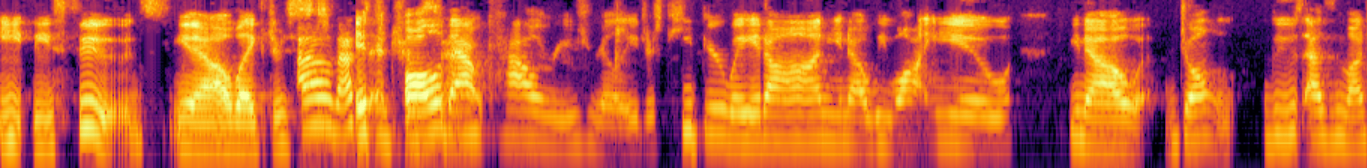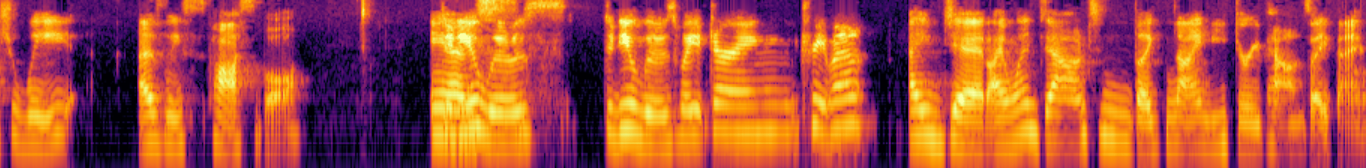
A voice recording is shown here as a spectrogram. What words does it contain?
eat these foods you know like just oh, that's it's all about calories really. Just keep your weight on you know we want you you know don't lose as much weight as least possible. And did you lose did you lose weight during treatment? I did. I went down to like 93 pounds i think.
